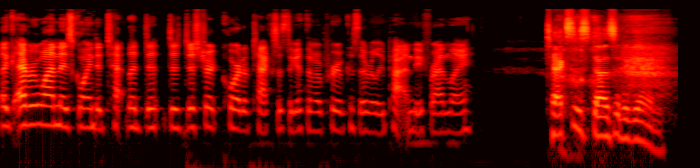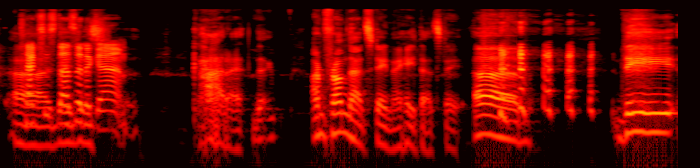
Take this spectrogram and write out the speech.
Like everyone is going to te- the, D- the district court of Texas to get them approved because they're really patenty friendly. Texas does it again. Texas uh, does it just, again. God, I, I'm from that state and I hate that state. Um, the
